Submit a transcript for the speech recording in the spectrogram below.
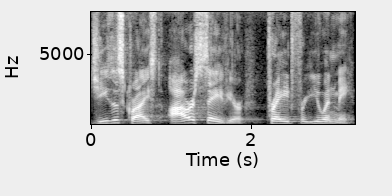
Jesus Christ, our Savior, prayed for you and me.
